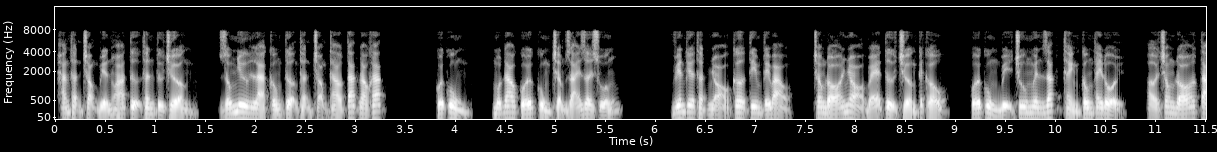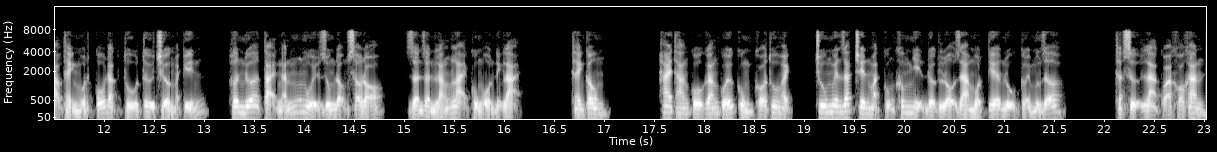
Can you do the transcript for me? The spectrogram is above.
Hắn thận trọng biến hóa tự thân từ trường, giống như là công tượng thận trọng thao tác đao khắc. Cuối cùng, một đao cuối cùng chậm rãi rơi xuống. Viên kia thật nhỏ cơ tim tế bào, trong đó nhỏ bé từ trường kết cấu, cuối cùng bị chu nguyên giác thành công thay đổi, ở trong đó tạo thành một cố đặc thù từ trường mạch kín hơn nữa tại ngắn ngủi rung động sau đó, dần dần lắng lại cùng ổn định lại. Thành công. Hai tháng cố gắng cuối cùng có thu hoạch, chu nguyên giác trên mặt cũng không nhịn được lộ ra một tia nụ cười mừng rỡ. Thật sự là quá khó khăn.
